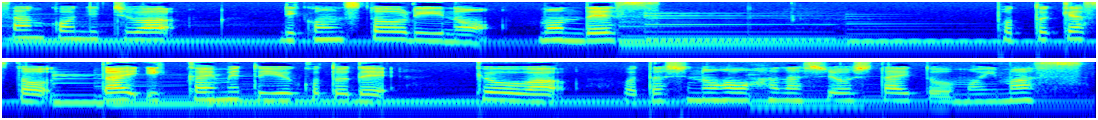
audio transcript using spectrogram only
さんこんにちは。離婚ストーリーのモンです。ポッドキャスト第1回目ということで今日は私のお話をしたいと思います。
